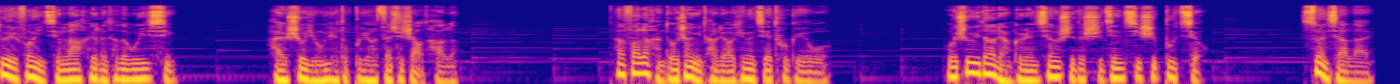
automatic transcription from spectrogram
对方已经拉黑了她的微信，还说永远都不要再去找他了。他发了很多张与他聊天的截图给我。我注意到两个人相识的时间其实不久，算下来，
